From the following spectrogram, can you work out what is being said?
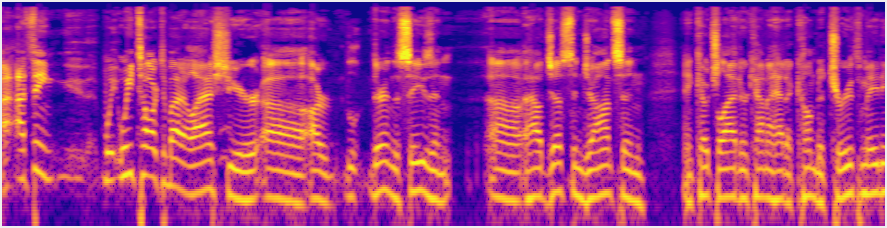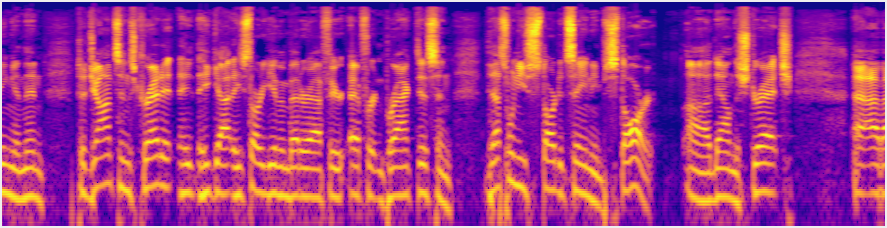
I, I, think we, we talked about it last year, uh, or during the season, uh, how Justin Johnson and Coach Ladner kind of had a come to truth meeting, and then to Johnson's credit, he, he got he started giving better effort, effort in practice, and that's when you started seeing him start uh, down the stretch. Uh,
